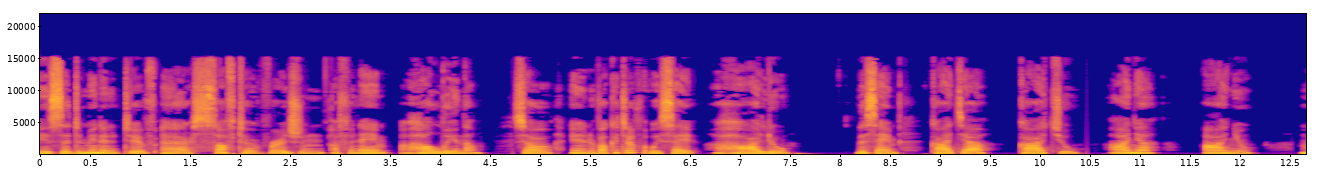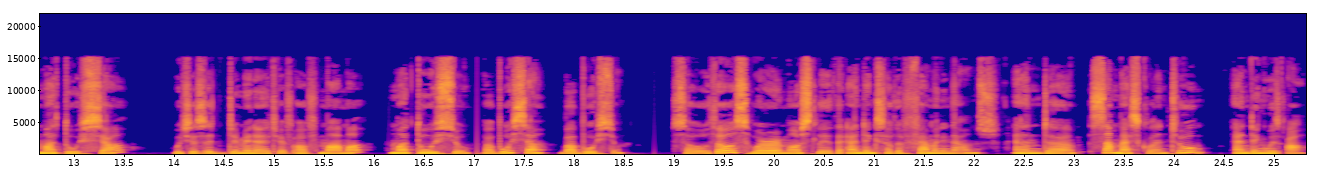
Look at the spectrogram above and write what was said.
is a diminutive, a softer version of the name Halina. So in vocative, we say Halu. The same Katya, Katyu, Anya, Anyu, Matusya, which is a diminutive of mama, Matusyu, Babusya, Babusyu. So those were mostly the endings of the feminine nouns, and uh, some masculine too, ending with а.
